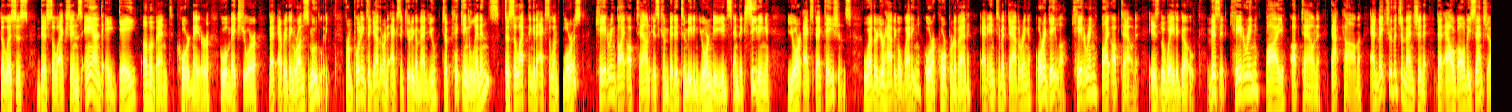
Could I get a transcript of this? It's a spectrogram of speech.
delicious dish selections, and a day of event coordinator who will make sure that everything runs smoothly. From putting together and executing a menu to picking linens to selecting an excellent florist, Catering by Uptown is committed to meeting your needs and exceeding your expectations. Whether you're having a wedding or a corporate event, an intimate gathering, or a gala, Catering by Uptown is the way to go. Visit cateringbyuptown.com and make sure that you mention that Al Galdi sent you.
